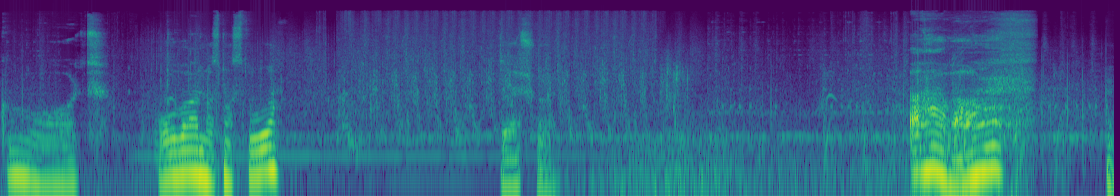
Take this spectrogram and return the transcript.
Gut. Rowan, was machst du? Sehr schön. Aber... Hm.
